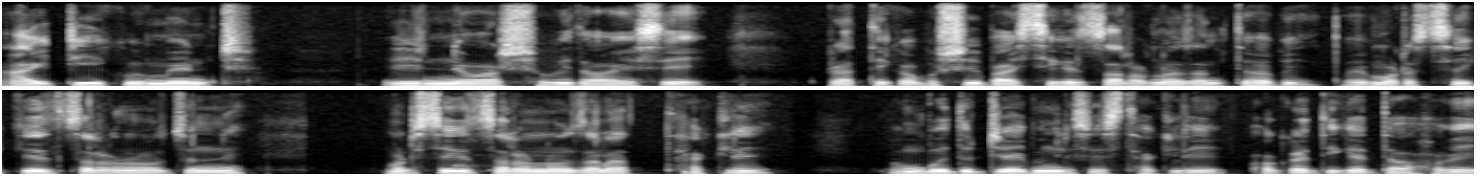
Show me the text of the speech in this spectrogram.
আইটি ইকুইপমেন্ট ঋণ নেওয়ার সুবিধা হয়েছে প্রার্থীকে অবশ্যই বাইসাইকেল চালানো জানতে হবে, তবে মোটরসাইকেল চালানোর জন্যে মোটরসাইকেল চালানো জানা থাকলে এবং বৈধ ড্রাইভিং লাইসেন্স থাকলে অগ্রাধিকার দেওয়া হবে।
